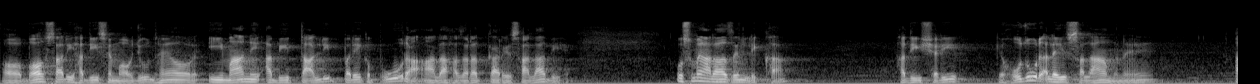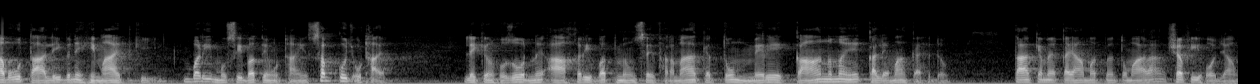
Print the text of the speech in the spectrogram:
اور بہت ساری حدیثیں موجود ہیں اور ایمان ابی طالب پر ایک پورا اعلی حضرت کا رسالہ بھی ہے۔ اس میں اعلی لکھا، حدیث شریف کہ حضور علیہ السلام نے ابو طالب نے حمایت کی، بڑی مصیبتیں اٹھائیں، سب کچھ اٹھایا۔ لیکن حضور نے آخری وقت میں ان سے فرمایا کہ تم میرے کان میں کلمہ کہہ دو، تاکہ میں قیامت میں تمہارا شفیع ہو جاؤں۔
